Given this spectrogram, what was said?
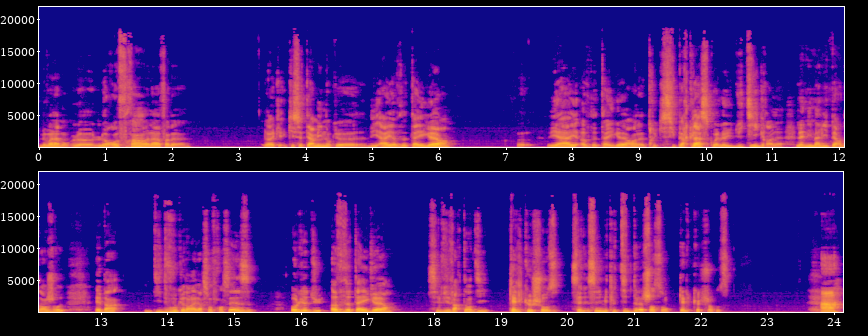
mais voilà, bon, le, refrain, voilà, enfin, qui, se termine, donc euh, The Eye of the Tiger. Euh, the Eye of the Tiger, le truc super classe, quoi, l'œil du tigre, l'animal hyper dangereux. Eh ben, dites-vous que dans la version française, au lieu du of the Tiger, Sylvie Vartan dit quelque chose. C'est limite le titre de la chanson, quelque chose. Ah.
